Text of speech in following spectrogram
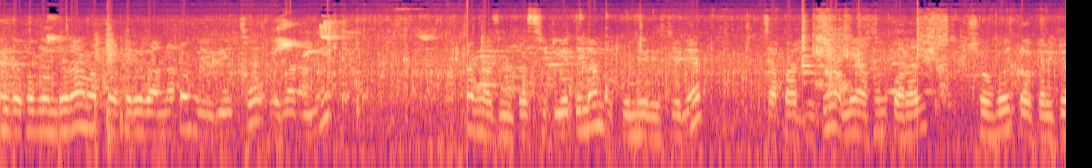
এই দেখো বন্ধুরা, আমার তরকারি রান্নাটা হয়ে গিয়েছে। এবার আমি ভাজনাটা ছিটিয়ে দিলাম, একটু নেড়ে চেড়ে চাপা ঢুকে আমি এখন কড়াই সহজ তরকারিটা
